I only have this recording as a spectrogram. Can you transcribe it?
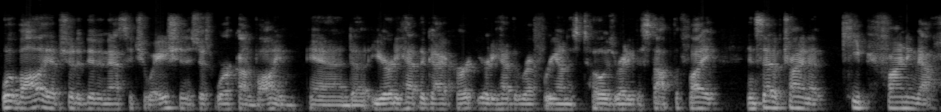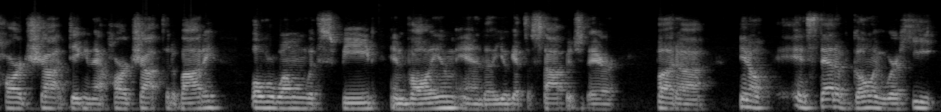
what Valiev should have did in that situation is just work on volume. And uh, you already had the guy hurt. You already had the referee on his toes, ready to stop the fight. Instead of trying to keep finding that hard shot, digging that hard shot to the body, overwhelming with speed and volume, and uh, you'll get the stoppage there. But uh, you know, instead of going where he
